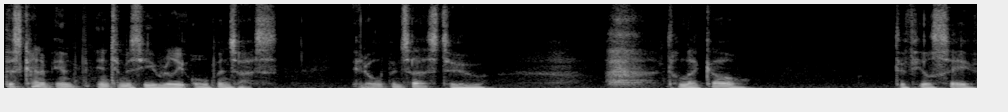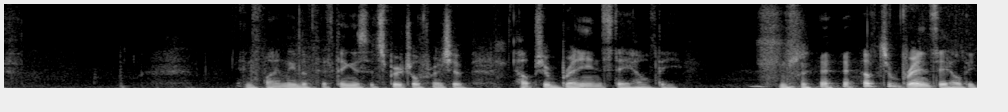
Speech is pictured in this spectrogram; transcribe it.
this kind of in- intimacy really opens us. It opens us to to let go, to feel safe. And finally, the fifth thing is that spiritual friendship helps your brain stay healthy. helps your brain stay healthy.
